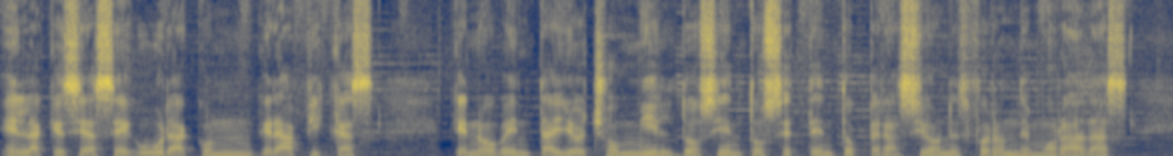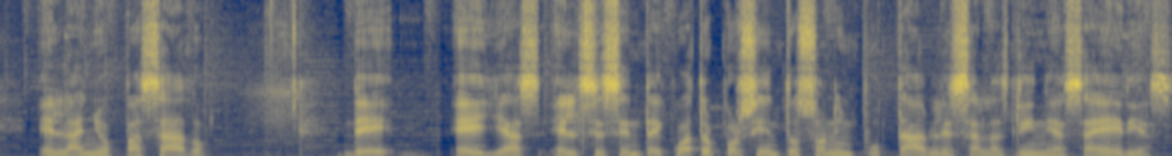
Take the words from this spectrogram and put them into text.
en la que se asegura con gráficas que 98.270 operaciones fueron demoradas el año pasado. De ellas, el 64% son imputables a las líneas aéreas,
